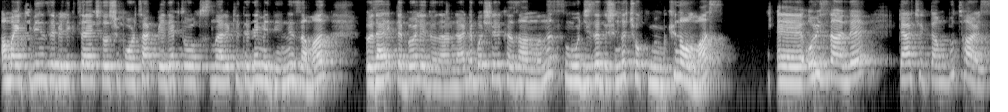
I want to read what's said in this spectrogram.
ama ekibinizle birlikte çalışıp ortak bir hedef doğrultusunda hareket edemediğiniz zaman özellikle böyle dönemlerde başarı kazanmanız mucize dışında çok mümkün olmaz. E, o yüzden de gerçekten bu tarz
